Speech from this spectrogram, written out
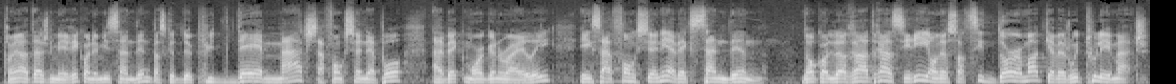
Premier avantage numérique, on a mis Sandin parce que depuis des matchs, ça ne fonctionnait pas avec Morgan Riley et ça a fonctionné avec Sandin. Donc, on l'a rentré en série et on a sorti Dermott qui avait joué tous les matchs.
